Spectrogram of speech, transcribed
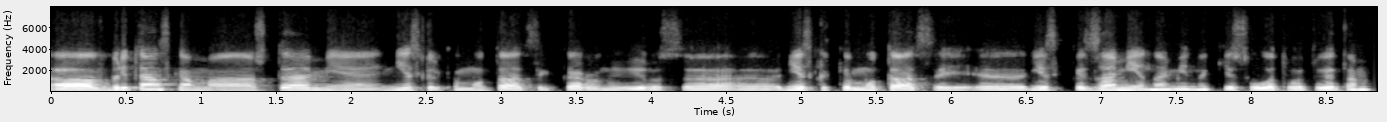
А в британском а, штамме несколько мутаций коронавируса, э, несколько мутаций, э, несколько замен аминокислот вот в этом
